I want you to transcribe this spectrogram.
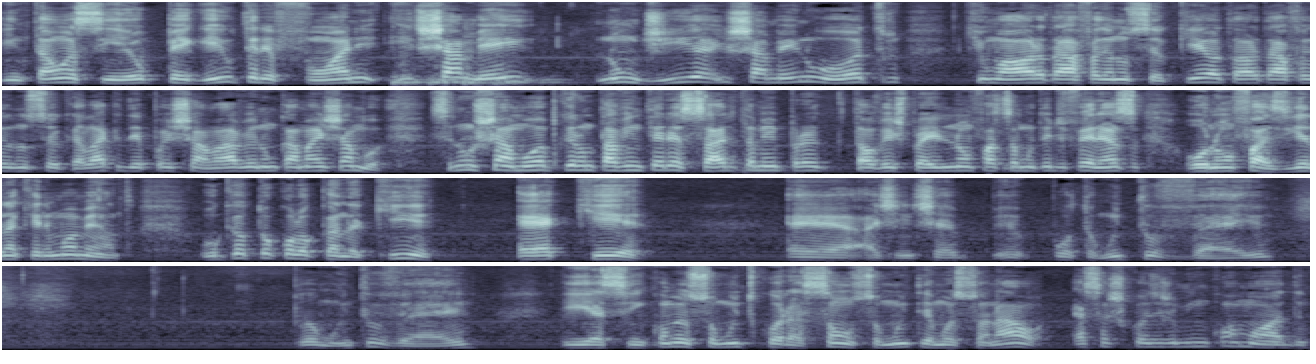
Então, assim, eu peguei o telefone e chamei num dia e chamei no outro, que uma hora estava fazendo não sei o que, outra hora estava fazendo não sei o que lá, que depois chamava e nunca mais chamou. Se não chamou é porque não estava interessado também pra, talvez para ele não faça muita diferença ou não fazia naquele momento. O que eu estou colocando aqui é que é, a gente é. Eu, pô, tô muito velho. Tô muito velho. E assim, como eu sou muito coração, sou muito emocional, essas coisas me incomodam.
